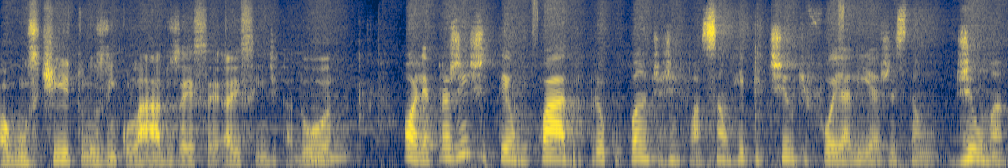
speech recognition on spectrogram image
alguns títulos vinculados a esse, a esse indicador? Uhum. Olha, para a gente ter um quadro preocupante de inflação, repetir o que foi ali a gestão Dilma,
